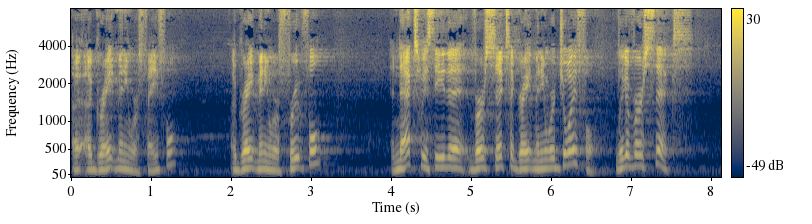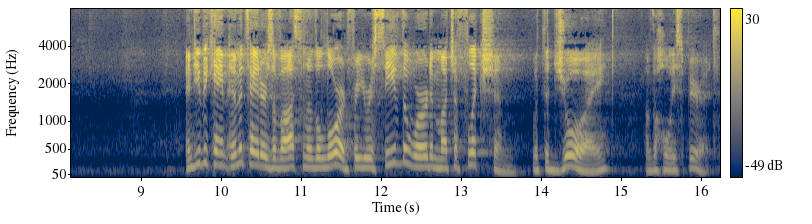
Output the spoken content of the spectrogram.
A, a great many were faithful, a great many were fruitful. And next we see that verse 6 a great many were joyful. Look at verse 6. And you became imitators of us and of the Lord, for you received the word in much affliction with the joy of the Holy Spirit.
